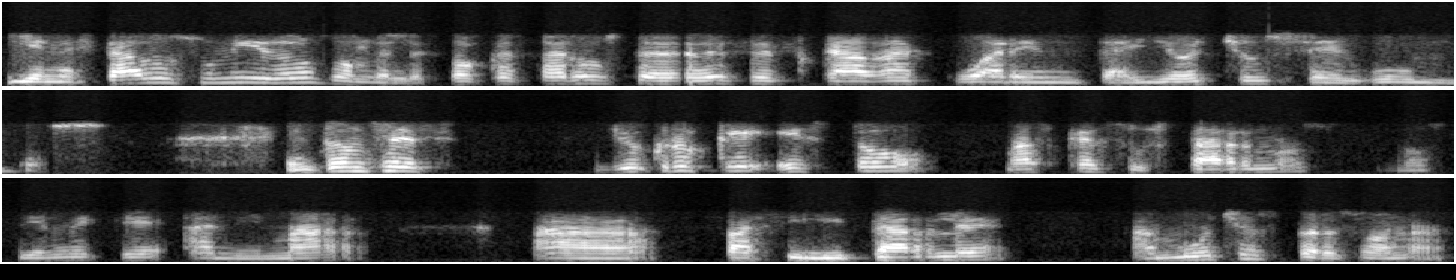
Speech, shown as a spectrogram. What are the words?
Y en Estados Unidos, donde les toca estar a ustedes, es cada 48 segundos. Entonces, yo creo que esto, más que asustarnos, nos tiene que animar a facilitarle a muchas personas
